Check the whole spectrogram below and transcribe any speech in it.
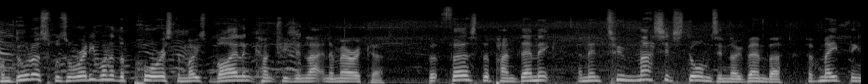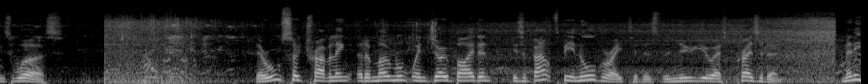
Honduras was already one of the poorest and most violent countries in Latin America, but first the pandemic and then two massive storms in November have made things worse. They're also travelling at a moment when Joe Biden is about to be inaugurated as the new US president. Many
